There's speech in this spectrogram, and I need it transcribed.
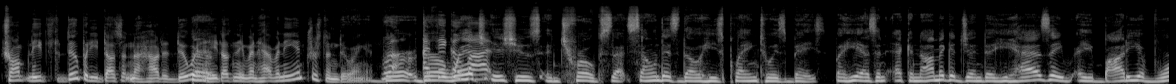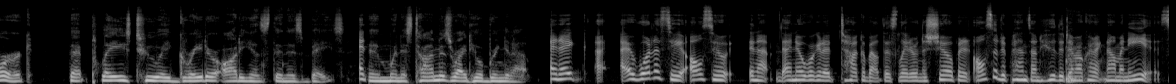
Trump needs to do, but he doesn't know how to do it, and he doesn't even have any interest in doing it. Well, there I there are think wedge lot- issues and tropes that sound as though he's playing to his base, but he has an economic agenda. He has a, a body of work that plays to a greater audience than his base. And, when his time is right, he'll bring it out. And I, I, I want to say also, and I, I know we're going to talk about this later in the show, but it also depends on who the Democratic nominee is.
